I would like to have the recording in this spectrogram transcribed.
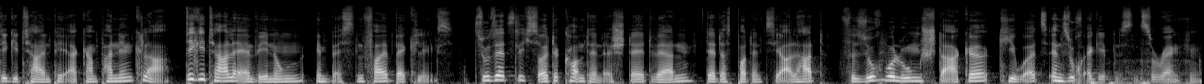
digitalen PR-Kampagnen klar. Digitale Erwähnungen, im besten Fall Backlinks. Zusätzlich sollte Content erstellt werden, der das Potenzial hat, für suchvolumenstarke Keywords in Suchergebnissen zu ranken.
